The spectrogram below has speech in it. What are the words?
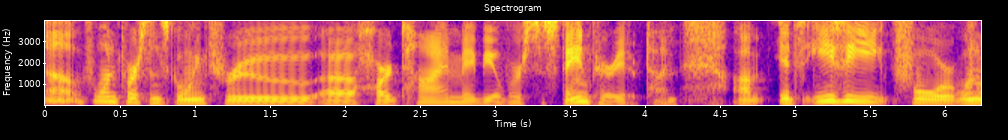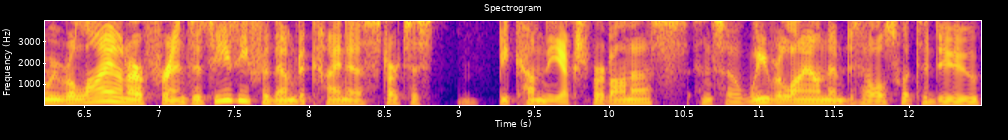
uh, if one person's going through a hard time, maybe over a sustained period of time, um, it's easy for, when we rely on our friends, it's easy for them to kind of start to become the expert on us. And so we rely on them to tell us what to do.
